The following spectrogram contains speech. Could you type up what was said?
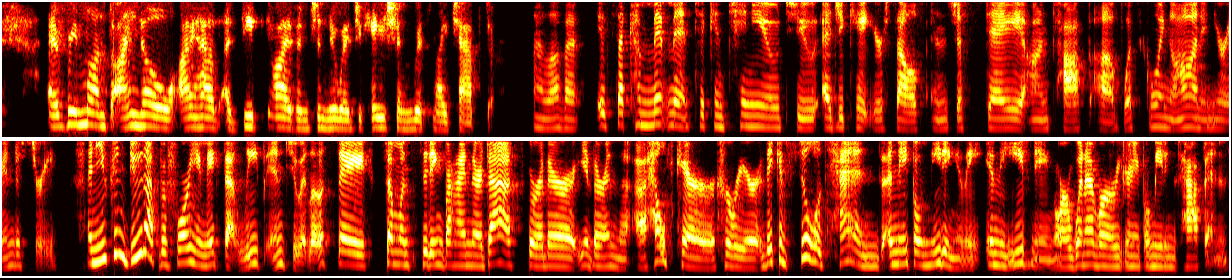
every month I know I have a deep dive into new education with my chapter. I love it. It's the commitment to continue to educate yourself and just stay on top of what's going on in your industry. And you can do that before you make that leap into it. Let's say someone's sitting behind their desk or they're either in the a healthcare career. They can still attend a NAPO meeting in the, in the evening or whenever your NAPO meetings happen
